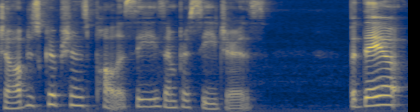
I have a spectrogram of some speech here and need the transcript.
job descriptions, policies, and procedures, but they are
